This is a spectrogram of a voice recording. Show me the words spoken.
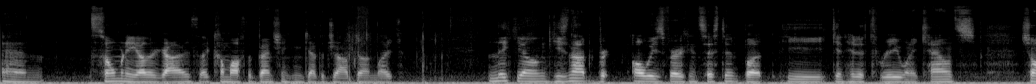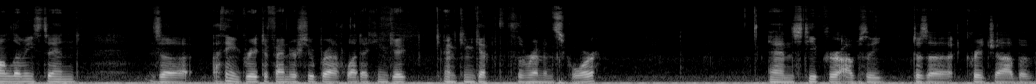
and so many other guys that come off the bench and can get the job done. Like Nick Young, he's not always very consistent, but he can hit a three when it counts. Shaun Livingston is a, I think, a great defender, super athletic, and get and can get to the rim and score. And Steve Kerr obviously does a great job of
